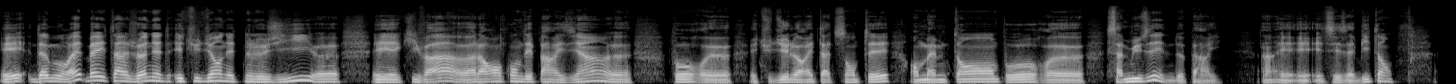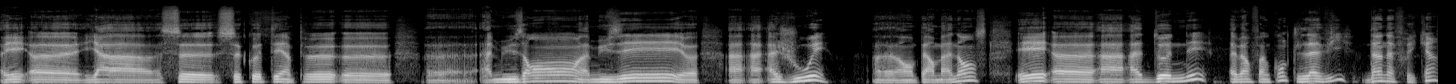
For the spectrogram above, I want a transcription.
Et Damouret ben, est un jeune étudiant en ethnologie et qui va à la rencontre des Parisiens pour étudier leur état de santé, en même temps pour s'amuser de Paris. Hein, et, et, de ses habitants. Et euh, il y a ce, ce, côté un peu euh, euh, amusant, amusé, euh, à, à, jouer euh, en permanence et à, à, donner, eh bien, en fin de compte, l'avis d'un Africain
